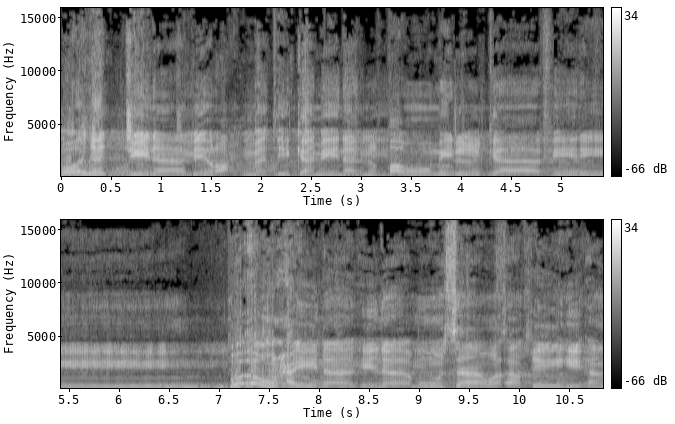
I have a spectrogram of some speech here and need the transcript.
ونجنا برحمتك من القوم الكافرين. وأوحينا إلى موسى وأخيه أن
